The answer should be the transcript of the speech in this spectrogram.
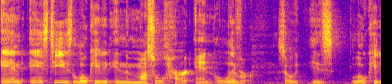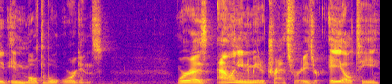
and AST is located in the muscle, heart, and liver. So it's located in multiple organs. Whereas alanine aminotransferase, or ALT,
